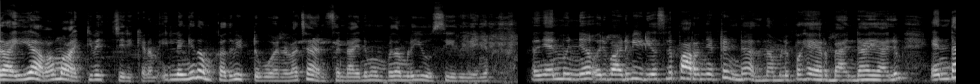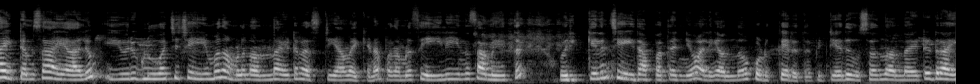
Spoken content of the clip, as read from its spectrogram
ഡ്രൈ ആവാൻ മാറ്റി വെച്ചിരിക്കണം. ഇല്ലെങ്കിൽ നമുക്കത് വിട്ടുപോകാനുള്ള ചാൻസ് ഉണ്ട്. അതിന് മുമ്പ് നമ്മൾ യൂസ് ചെയ്ത് കഴിഞ്ഞാൽ. അത് ഞാൻ മുന്നേ ഒരുപാട് വീഡിയോസിൽ പറഞ്ഞിട്ടുണ്ട്. അത് നമ്മളിപ്പോൾ ഹെയർ ബാൻഡ് ആയാലും എന്ത് ഐറ്റംസ് ആയാലും ഈ ഒരു ഗ്ലൂ വെച്ച് ചെയ്യുമ്പോൾ നമ്മൾ നന്നായിട്ട് റെസ്റ്റ് ചെയ്യാൻ വെക്കണം. അപ്പോൾ നമ്മൾ സെയിൽ ചെയ്യുന്ന സമയത്ത് ഒരിക്കലും ചെയ്ത് അപ്പം തന്നെയോ അല്ലെങ്കിൽ അന്നോ കൊടുക്കരുത്. പിറ്റേ ദിവസം നന്നായിട്ട് ഡ്രൈ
